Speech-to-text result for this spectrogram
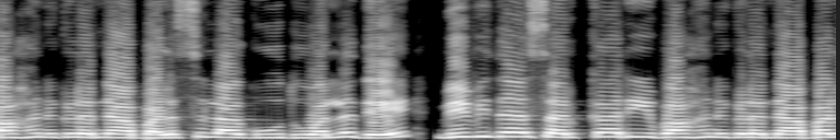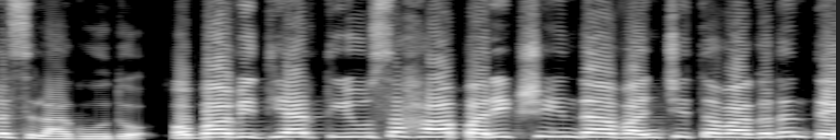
ವಾಹನಗಳನ್ನ ಬಳಸಲಾಗುವುದು ಅಲ್ಲದೆ ವಿವಿಧ ಸರ್ಕಾರಿ ವಾಹನಗಳನ್ನ ಬಳಸಲಾಗುವುದು. ಒಬ್ಬ ವಿದ್ಯಾರ್ಥಿಯೂ ಸಹ ಪರೀಕ್ಷೆಯಿಂದ ವಂಚಿತವಾಗದಂತೆ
